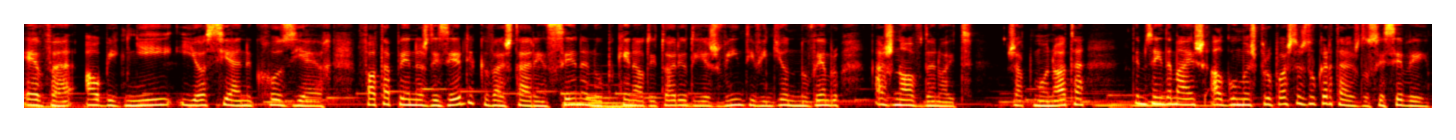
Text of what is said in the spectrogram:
Eva Aubigny e Oceane Crozier. Falta apenas dizer-lhe que vai estar em cena no pequeno auditório dias 20 e 21 de novembro às 9 da noite. Já tomou nota? Temos ainda mais algumas propostas do cartaz do CCB.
